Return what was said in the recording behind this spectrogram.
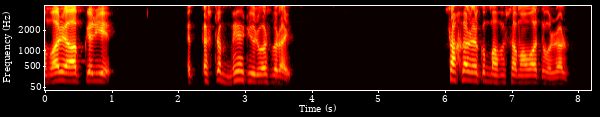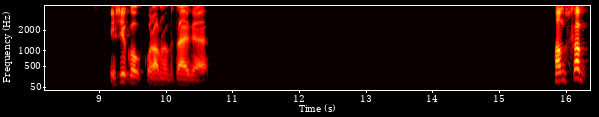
ہمارے آپ کے لیے ایک کسٹم میڈ یونیورس بنائی سخر رقم سماوات اسی کو قرآن میں بتایا گیا ہے ہم سب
